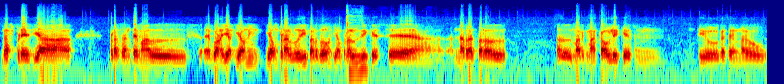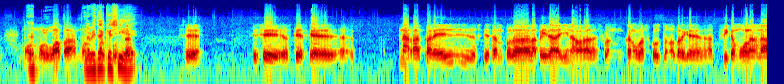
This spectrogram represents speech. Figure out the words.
Després ja presentem els... Eh, bueno, hi ha, hi, ha un, hi ha un preludi, perdó, hi ha un preludi Sí. que és eh, narrat per el, el Mark Macaulay, que és un, un tio que té una veu molt, molt guapa. Molt La veritat que sí, eh? Sí, sí, sí, hòstia, és que eh, narrat per ell, hòstia, se'm posa la pell de gallina a vegades quan, quan ho escolto, no? Perquè et fica molt en, la,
